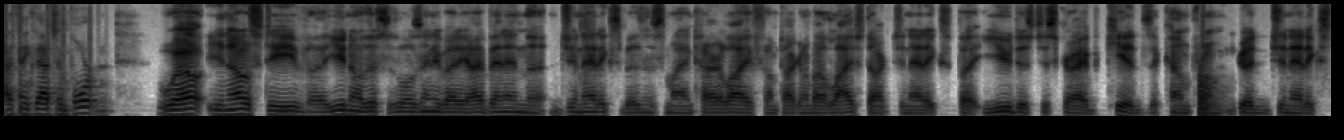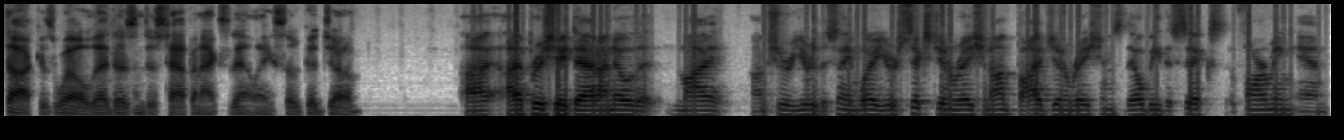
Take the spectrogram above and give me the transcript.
I think that's important. Well, you know, Steve, uh, you know this as well as anybody. I've been in the genetics business my entire life. I'm talking about livestock genetics, but you just described kids that come from good genetic stock as well. That doesn't just happen accidentally. So good job. I, I appreciate that. I know that my, I'm sure you're the same way. You're sixth generation. I'm five generations. They'll be the sixth of farming. And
